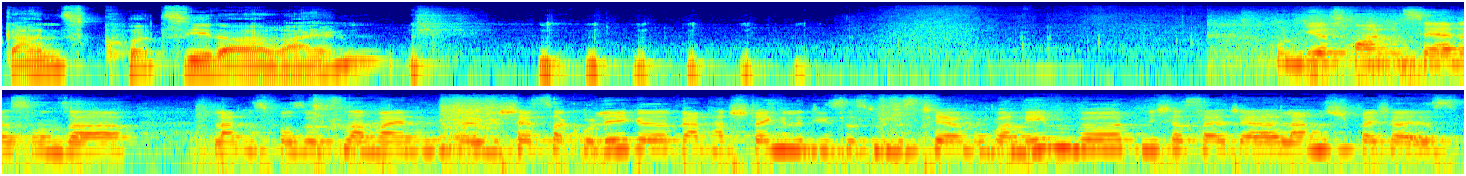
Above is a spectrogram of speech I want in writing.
ganz kurz hier da rein. Und wir freuen uns sehr, dass unser Landesvorsitzender, mein äh, geschätzter Kollege Bernhard Stengele, dieses Ministerium übernehmen wird. Nicht, dass er der Landessprecher ist,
